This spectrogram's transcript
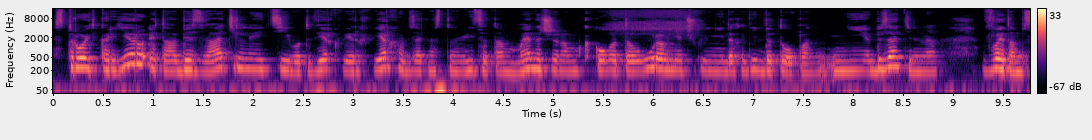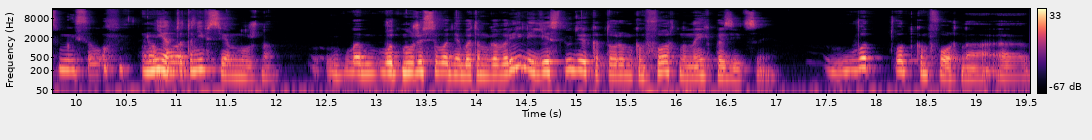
строить карьеру — это обязательно идти вот вверх, вверх, вверх, обязательно становиться там менеджером какого-то уровня, чуть ли не доходить до топа. Не обязательно в этом смысл. Нет, это не всем нужно. Вот мы уже сегодня об этом говорили, есть люди, которым комфортно на их позиции вот, вот комфортно. Э,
